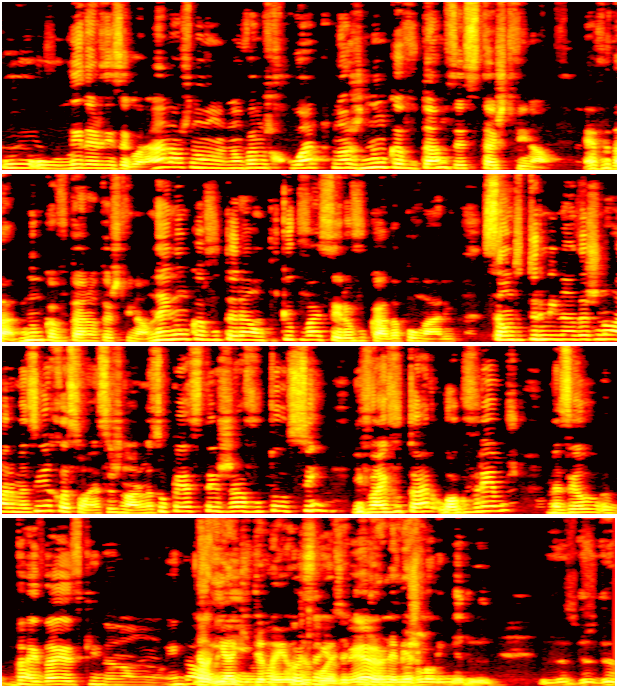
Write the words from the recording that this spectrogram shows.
O, o líder diz agora: ah, nós não, não vamos recuar porque nós nunca votámos esse texto final. É verdade, nunca votaram o texto final, nem nunca votarão, porque o que vai ser avocado a plenário são determinadas normas. E em relação a essas normas, o PST já votou sim e vai votar, logo veremos. Mas ele dá a ideia de que ainda não. Ainda Não, ali e há aqui também outra coisa coisa que entra na mesma linha de, de, de- de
